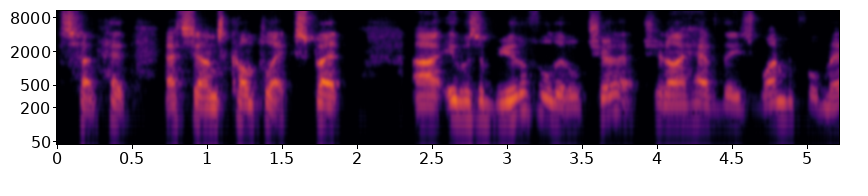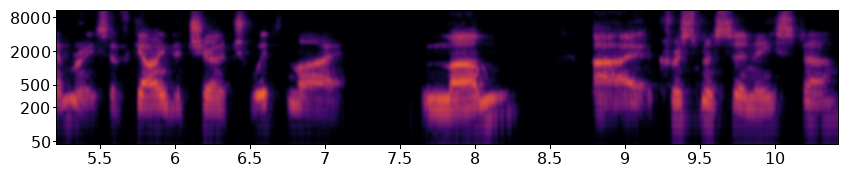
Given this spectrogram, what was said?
So that, that sounds complex, but uh, it was a beautiful little church. And I have these wonderful memories of going to church with my mum, uh, Christmas and Easter,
